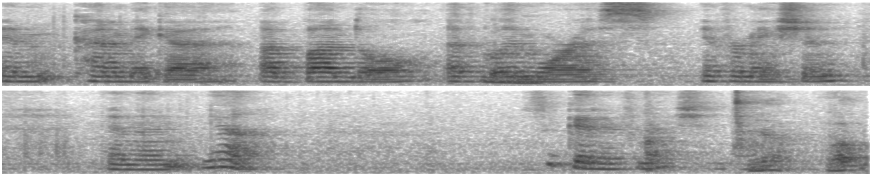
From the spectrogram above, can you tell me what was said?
and kind of make a, a bundle of Mm-hmm. Glenn Morris information. And then, yeah, it's a good information. Yeah, well,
